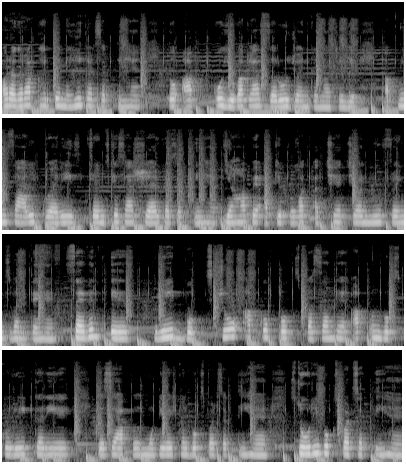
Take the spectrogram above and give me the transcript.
और अगर आप घर पे नहीं कर सकती हैं तो आपको योगा क्लास ज़रूर ज्वाइन करना चाहिए। अपनी सारी क्वेरीज फ्रेंड्स के साथ शेयर कर सकती हैं। यहाँ पे आपके बहुत अच्छे अच्छे और न्यू फ्रेंड्स बनते हैं। सेवेंथ इज़ रीड बुक्स जो आपको बुक्स पसंद है, आप उन बुक्स को रीड करिए। जैसे आप मोटिवेशनल बुक्स पढ़ सकती हैं स्टोरी बुक्स पढ़ सकती हैं,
